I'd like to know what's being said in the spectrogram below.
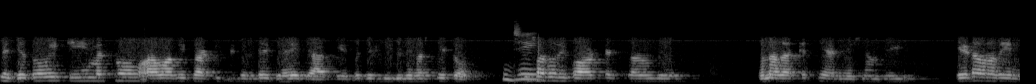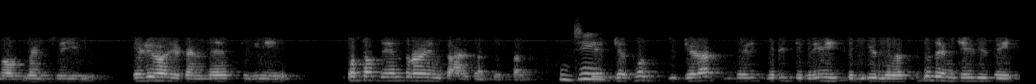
ਤੇ ਜਦੋਂ ਵੀ ਟੀਮ ਇੱਥੋਂ ਆਮ ਆਦਮੀ ਪਾਰਟੀ ਦੇ ਬੰਦੇ ਗਏ ਜਾ ਕੇ ਤੇ ਦਿੱਲੀ ਯੂਨੀਵਰਸਿਟੀ ਤੋਂ ਜੀ। ਸਾਨੂੰ ਰਿਕਾਰਡ ਚੈੱਕ ਕਰਨਗੇ ਉਹਨਾਂ ਦਾ ਕਿੱਥੇ ਐਡਮਿਸ਼ਨ ਸੀ ਕਿਹੜਾ ਉਹਨਾਂ ਦੀ ਇਨਵੋਲਵਮੈਂਟ ਸੀ ਕਿਹੜੀ ਉਹਨਾਂ ਦੀ ਅਟੈਂਡੈਂਸ ਸੀ ਉਹ ਸਭ ਦੇਣ ਤੋਂ ਉਹਨਾਂ ਨੇ ਇਨਕਾਰ ਕਰ ਦਿੱਤਾ। ਜੀ। ਤੇ ਜਦੋਂ ਜਿਹੜਾ ਜਿਹੜੀ ਡਿਗਰੀ ਦਿੱਲੀ ਯੂਨੀਵਰਸਿਟੀ ਤੋਂ ਦੇਣੀ ਚਾਹੀਦੀ ਸੀ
